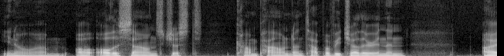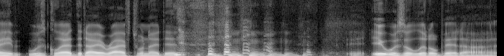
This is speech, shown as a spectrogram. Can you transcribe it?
You know, um, all all the sounds just compound on top of each other, and then. I was glad that I arrived when I did. It was a little bit uh,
